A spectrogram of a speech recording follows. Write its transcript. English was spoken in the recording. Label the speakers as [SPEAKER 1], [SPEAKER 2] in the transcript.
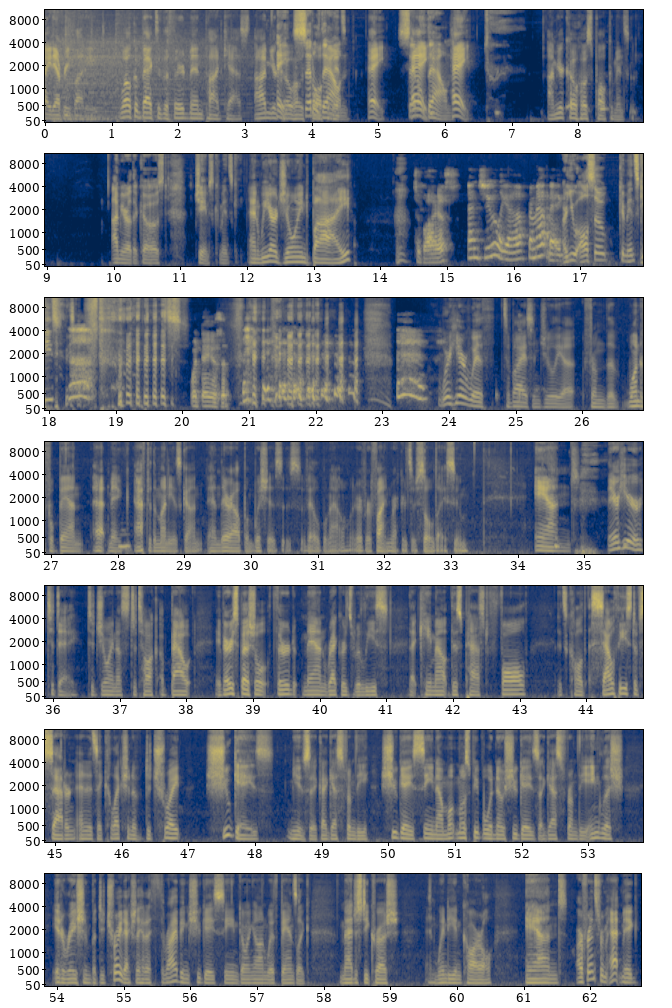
[SPEAKER 1] Right, everybody. Welcome back to the Third Men podcast. I'm your
[SPEAKER 2] Hey,
[SPEAKER 1] co-host
[SPEAKER 2] settle
[SPEAKER 1] Paul
[SPEAKER 2] down.
[SPEAKER 1] Kaminsky. Hey,
[SPEAKER 2] Settle
[SPEAKER 1] hey,
[SPEAKER 2] down.
[SPEAKER 1] Hey. I'm your co-host Paul Kaminsky,
[SPEAKER 2] I'm your other co-host, James Kaminsky.
[SPEAKER 1] and we are joined by
[SPEAKER 3] Tobias.
[SPEAKER 4] and Julia from AtMeg.
[SPEAKER 2] Are you also Kaminsky's?
[SPEAKER 3] What day is it?
[SPEAKER 1] we're here with Tobias and Julia from the wonderful band At Make After the Money Is Gone, and their album Wishes is available now wherever fine records are sold, I assume. And they're here today to join us to talk about a very special Third Man Records release that came out this past fall. It's called Southeast of Saturn, and it's a collection of Detroit shoegaze music, I guess, from the shoegaze scene. Now, mo- most people would know shoegaze, I guess, from the English iteration, but Detroit actually had a thriving shoegaze scene going on with bands like Majesty Crush and Windy and Carl. And our friends from Atmig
